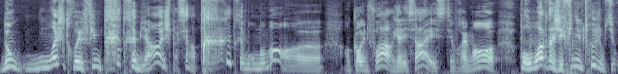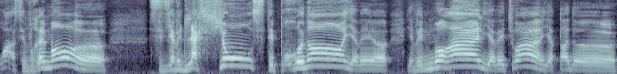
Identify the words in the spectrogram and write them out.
donc, moi, j'ai trouvé le film très très bien et j'ai passé un très très bon moment. Euh, encore une fois, à regarder ça et c'était vraiment pour moi, j'ai fini le truc, je me suis dit, c'est vraiment... Euh, il y avait de l'action, c'était prenant, il y avait, euh, il y avait une morale, il y avait, tu vois, il n'y a pas de...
